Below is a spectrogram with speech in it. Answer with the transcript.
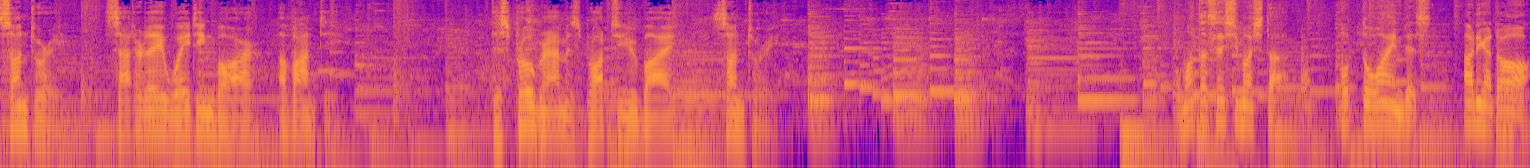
Suntory Saturday Waiting Bar Avanti. This program is brought to you by Suntory. お待たせしました。ホットワインです。ありがと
